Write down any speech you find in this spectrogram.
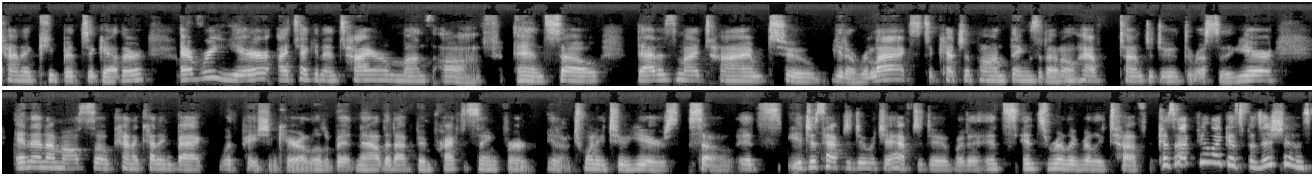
kind of keep it together. Every year, I take an entire month off. And so that is my time to, you know, relax, to catch up on things that I don't have time to do the rest of the year. And then I'm also kind of cutting back with patient care a little bit now that I've been practicing for, you know, 22 years. So it's you just have to do what you have to do, but it's it's really really tough because I feel like as physicians,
